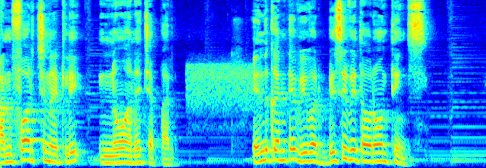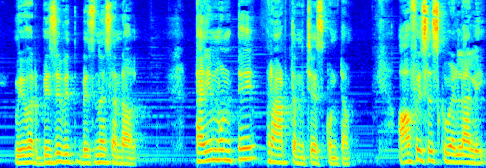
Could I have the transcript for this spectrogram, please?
అన్ఫార్చునేట్లీ నో అనే చెప్పాలి. ఎందుకంటే we are busy with our own things we are busy with business and all time ఉంటే ప్రార్థన చేసుకుంటాం. ఆఫీసెస్కి వెళ్ళాలి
